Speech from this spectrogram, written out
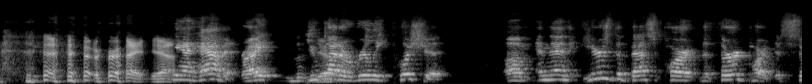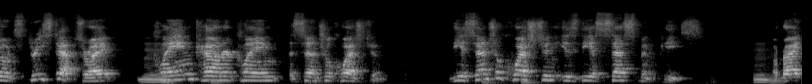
right. Yeah. You can't have it, right? You've You got to really push it. Um, and then here's the best part, the third part. So it's three steps, right? Mm-hmm. Claim, counterclaim, essential question. The essential question is the assessment piece. Mm-hmm. All right.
